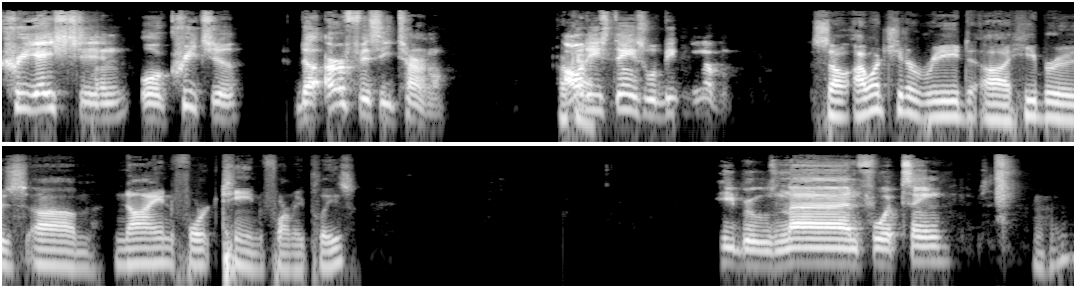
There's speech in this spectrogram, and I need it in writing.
creation or creature. The earth is eternal. All these things will be forever. So I want you to read uh, Hebrews um, nine fourteen for me, please. Hebrews 9 14. Mhm.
